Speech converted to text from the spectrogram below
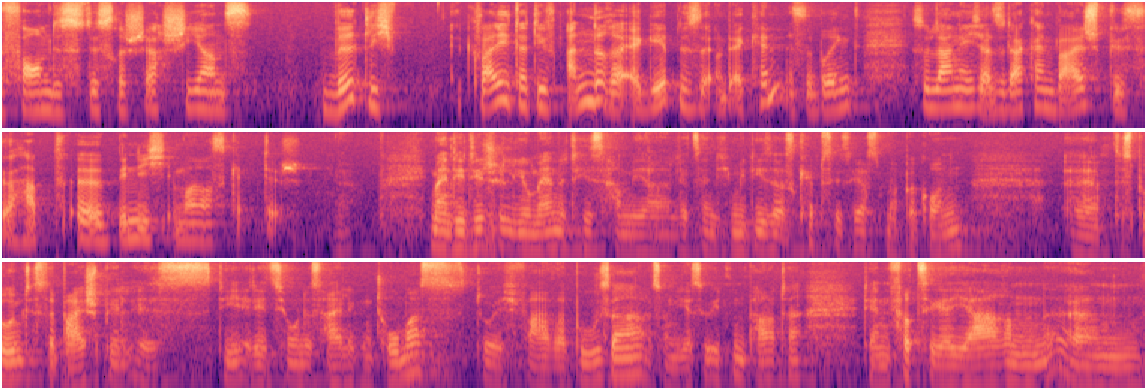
Form des, des Recherchierens wirklich qualitativ andere Ergebnisse und Erkenntnisse bringt, solange ich also da kein Beispiel für habe, äh, bin ich immer noch skeptisch. Ja. Ich meine, die Digital Humanities haben ja letztendlich mit dieser Skepsis erstmal begonnen. Äh, das berühmteste Beispiel ist die Edition des heiligen Thomas durch Father Busa, also ein Jesuitenpater, der in den 40er Jahren ähm,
